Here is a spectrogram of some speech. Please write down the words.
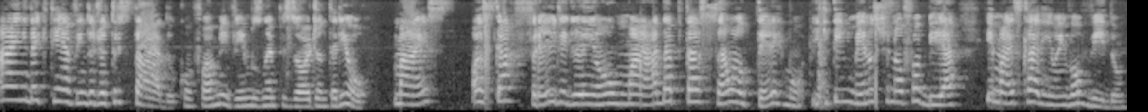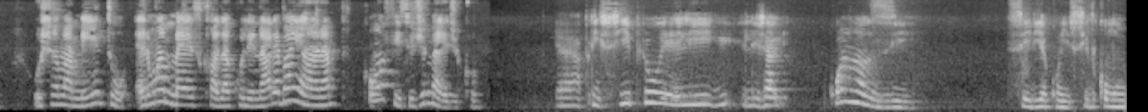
ainda que tenha vindo de outro estado, conforme vimos no episódio anterior. Mas Oscar Freire ganhou uma adaptação ao termo e que tem menos xenofobia e mais carinho envolvido. O chamamento era uma mescla da culinária baiana com o ofício de médico. É, a princípio, ele, ele já quase seria conhecido como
